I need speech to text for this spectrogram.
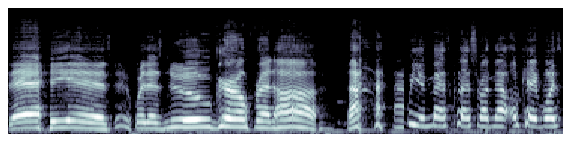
there he is with his new girlfriend, huh? we in math class right now. Okay, boys.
